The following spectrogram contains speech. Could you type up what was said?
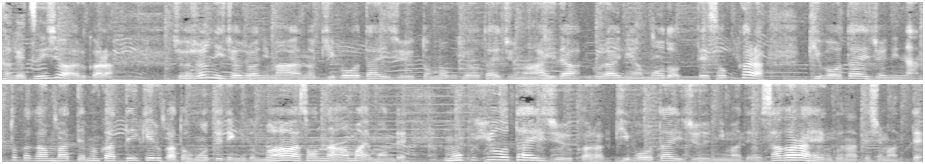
1ヶ月以上あるから徐々に徐々に、まあ、あの希望体重と目標体重の間ぐらいには戻ってそこから希望体重になんとか頑張って向かっていけるかと思っててんけどまあそんな甘いもんで目標体重から希望体重にまで下がらへんくなってしまって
